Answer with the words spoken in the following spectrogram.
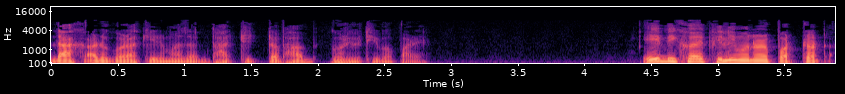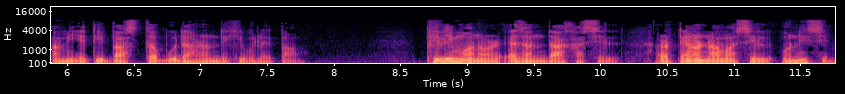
দাস আৰু গৰাকীৰ মাজত ভাতৃত্বভাৱ গঢ়ি উঠিব পাৰে। এই বিষয়ে ফিলিমনৰ পত্ৰত আমি এটি বাস্তৱ উদাহৰণ দেখিবলৈ পাওঁ। ফিলিমনৰ এজন দাস আছিল আৰু তেওঁৰ নাম আছিল অনিচিম।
